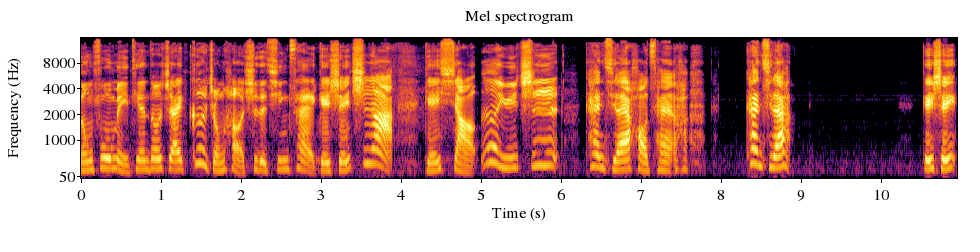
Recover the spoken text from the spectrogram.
农夫每天都摘各种好吃的青菜给谁吃啊？给小鳄鱼吃，看起来好残，看起来给谁？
